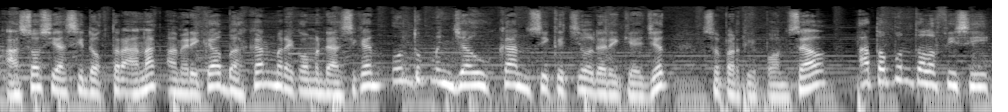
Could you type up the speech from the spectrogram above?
Asosiasi Dokter Anak Amerika bahkan merekomendasikan untuk menjauhkan si kecil dari gadget seperti ponsel ataupun televisi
